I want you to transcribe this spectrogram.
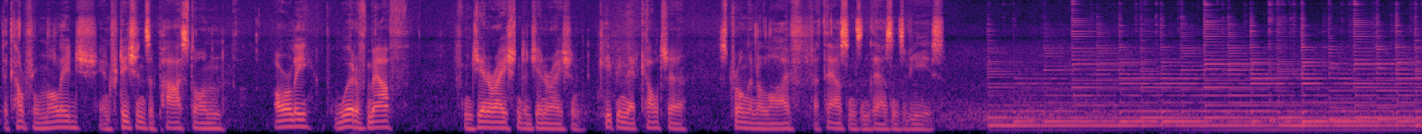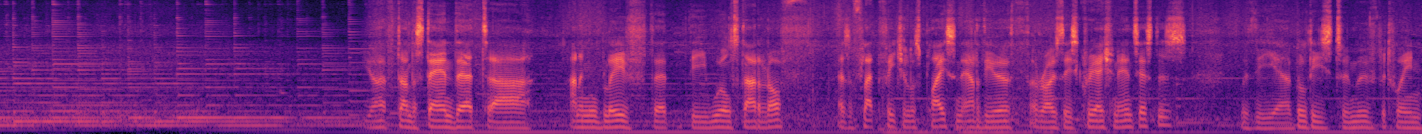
the cultural knowledge and traditions are passed on orally, word of mouth, from generation to generation, keeping that culture strong and alive for thousands and thousands of years. You have to understand that uh, believe that the world started off as a flat, featureless place, and out of the earth arose these creation ancestors with the uh, abilities to move between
